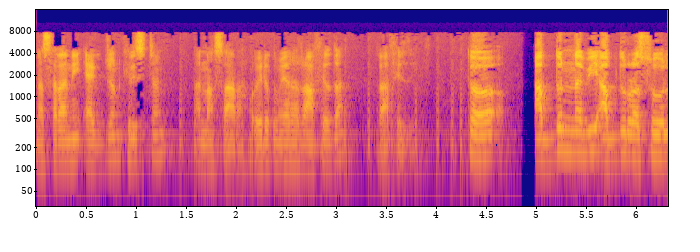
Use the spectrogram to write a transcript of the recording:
নাসারানি একজন খ্রিস্টান আর নাসারা। ওই রকম এরা রাফেদা, রাফেজি। তো আব্দুল নবী, আব্দুর রসুল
